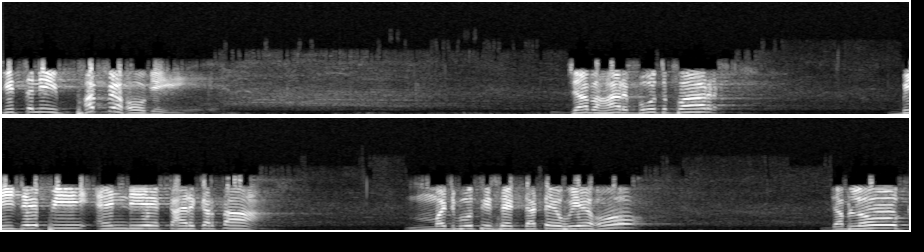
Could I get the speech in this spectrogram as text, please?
कितनी भव्य होगी। जब हर बूथ पर बीजेपी, एनडीए कार्यकर्ता मजबूती से डटे हुए हो, जब लोग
